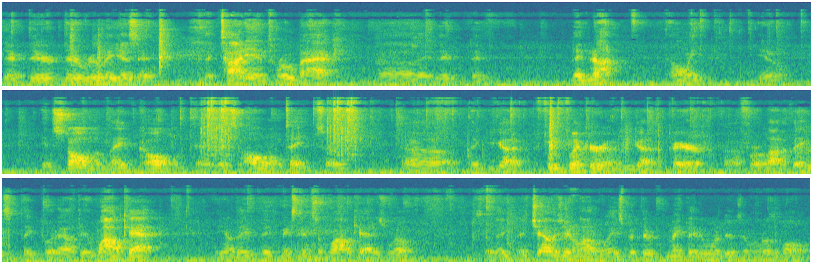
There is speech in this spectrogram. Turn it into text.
there, there, there really isn't the tight end throwback. Uh, they, they've, they've, they've not only, you know, installed them, they've called them. It's all on tape, so, uh, they, you gotta, flea flicker, I mean, you gotta prepare, uh, for a lot of things that they put out there. Wildcat, you know, they've, they've mixed in some Wildcat as well. So they, they challenge you in a lot of ways, but the main thing they wanna do is they wanna run the ball.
